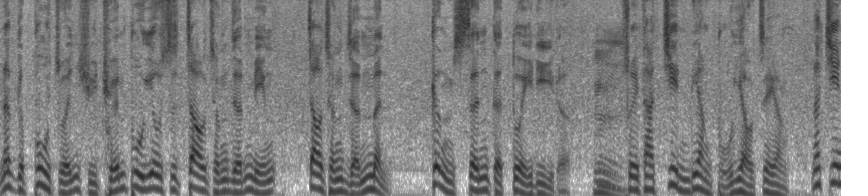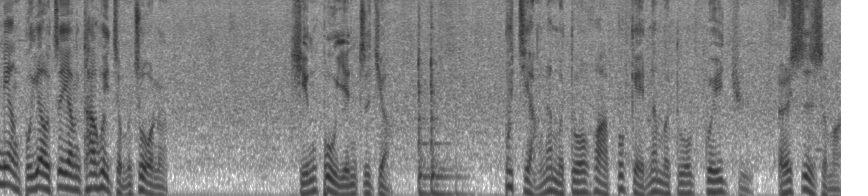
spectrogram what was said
那个不准许，全部又是造成人民、造成人们更深的对立了。嗯，所以他尽量不要这样。那尽量不要这样，他会怎么做呢？行不言之教，不讲那么多话，不给那么多规矩，而是什么？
